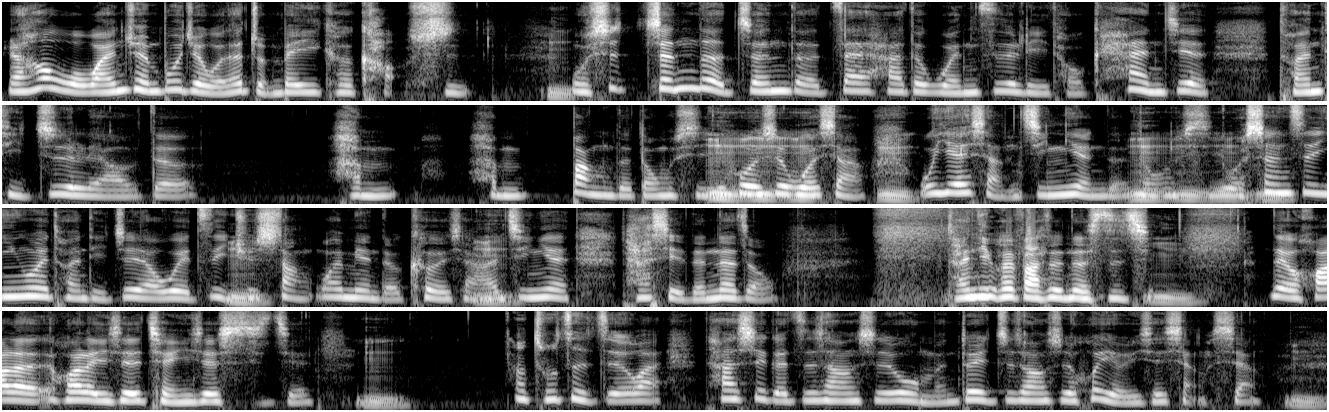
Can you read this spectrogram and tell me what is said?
然后我完全不觉得我在准备一科考试，嗯、我是真的真的在他的文字里头看见团体治疗的很很。棒的东西，或者是我想，我也想经验的东西。我甚至因为团体治疗，我也自己去上外面的课，嗯、想要经验他写的那种团体会发生的事情。嗯、对，我花了花了一些钱，一些时间。嗯，那除此之外，他是个智商师，我们对智商师会有一些想象。嗯，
